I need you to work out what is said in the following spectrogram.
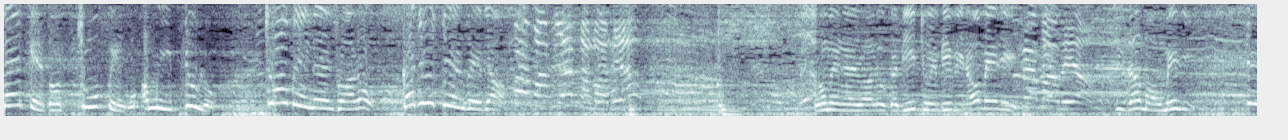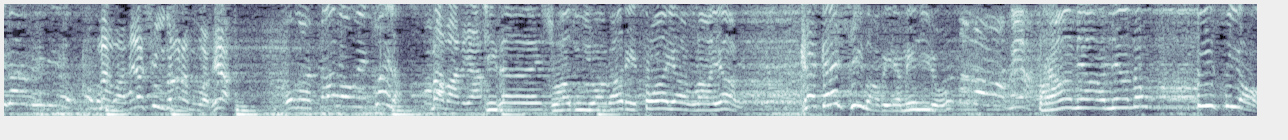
လဲကဲသောကျိုးပင်ကိုအမိပြုလို့ကျိုးပင်ငယ်စွာလို့ကပြုတင်စေပြောင်းမှန်ပါဗျာမှန်ပါဗျာကျိုးပင်ငယ်စွာလို့ကပြီးတွင်ပြီးပြီနော်မင်းကြီးမှန်ပါဗျာခြေစားမအောင်မင်းကြီးခြေစားမင်းကြီးတို့မှန်ပါဗျာရှုသားတယ်မူပါဗျာဟိုမှာစားမောင်းတွေတွေ့လားမှန်ပါဗျာခြေစားရွာသူရွာသားတွေတွားရလာရခက်ခဲရှိပါပြီနမင်းကြီးတို့မှန်ပါဗျာတရားများအများဆုံးပြီးစီအောင်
